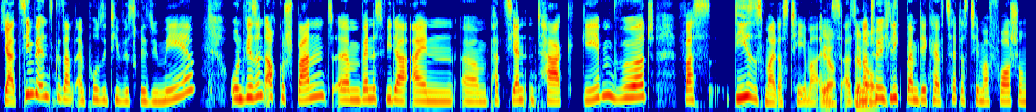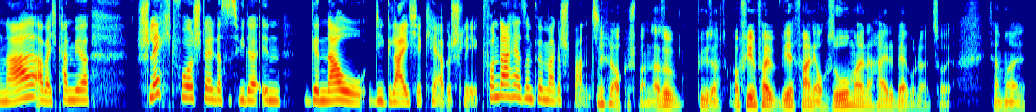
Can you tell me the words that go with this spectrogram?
ja, ziehen wir insgesamt ein positives Resümee. Und wir sind auch gespannt, ähm, wenn es wieder einen ähm, Patiententag geben wird, was dieses Mal das Thema Ja, ist. Also genau. natürlich liegt beim DKFZ das Thema Forschung nahe, aber ich kann mir schlecht vorstellen, dass es wieder in genau die gleiche Kerbe schlägt. Von daher sind wir mal gespannt. Ich bin auch gespannt. Also, wie gesagt, auf jeden Fall, wir fahren ja auch so mal nach Heidelberg oder zur, ich sag mal,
